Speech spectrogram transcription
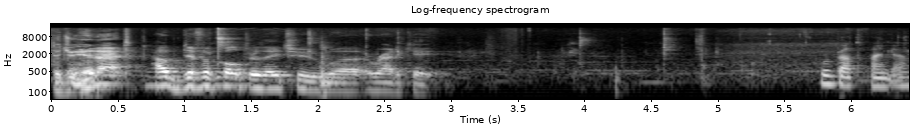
Did you hear that? How difficult are they to uh, eradicate? We're about to find out.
